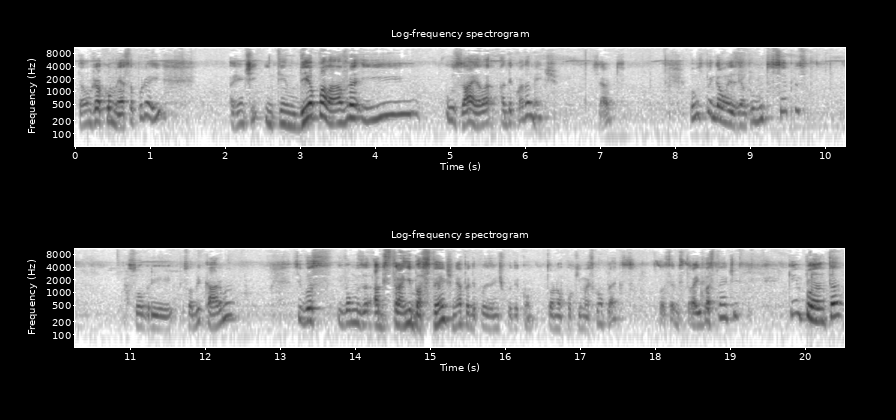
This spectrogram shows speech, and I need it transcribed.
Então já começa por aí a gente entender a palavra e usar ela adequadamente, certo? Vamos pegar um exemplo muito simples sobre, sobre karma. Se você, e vamos abstrair bastante, né, para depois a gente poder tornar um pouquinho mais complexo. Se você abstrair bastante, quem planta,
